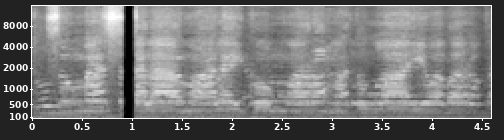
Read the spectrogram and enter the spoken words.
Assalamualaikum warahmatullahi wabarakatuh.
